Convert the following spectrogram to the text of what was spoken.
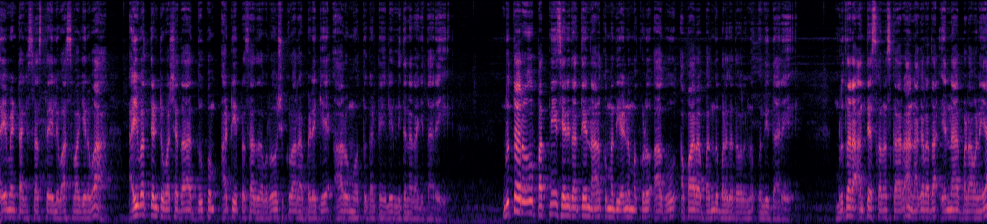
ಡೈಮಂಡ್ ಟಾಕಿಸ್ ರಸ್ತೆಯಲ್ಲಿ ವಾಸವಾಗಿರುವ ಐವತ್ತೆಂಟು ವರ್ಷದ ಧೂಪಂ ಆರ್ ಟಿ ಪ್ರಸಾದ್ ಅವರು ಶುಕ್ರವಾರ ಬೆಳಗ್ಗೆ ಆರು ಮೂವತ್ತು ಗಂಟೆಯಲ್ಲಿ ನಿಧನರಾಗಿದ್ದಾರೆ. ಮೃತರು ಪತ್ನಿ ಸೇರಿದಂತೆ ನಾಲ್ಕು ಮಂದಿ ಹೆಣ್ಣು ಮಕ್ಕಳು ಹಾಗೂ ಅಪಾರ ಬಂಧು ಬಳಗದವರನ್ನು ಹೊಂದಿದ್ದಾರೆ. ಮೃತರ ಅಂತ್ಯ ಸಂಸ್ಕಾರ ನಗರದ ಎನ್ಆರ್ ಬಡಾವಣೆಯ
